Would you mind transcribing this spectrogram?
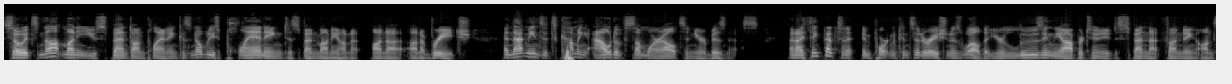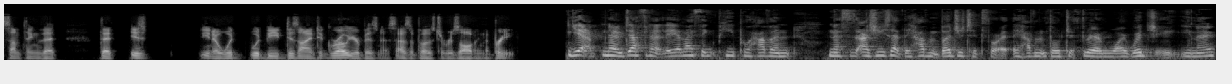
So it's not money you spent on planning because nobody's planning to spend money on a, on a on a breach, and that means it's coming out of somewhere else in your business. And I think that's an important consideration as well that you're losing the opportunity to spend that funding on something that that is you know would would be designed to grow your business as opposed to resolving the breach. Yeah, no, definitely. And I think people haven't necessarily, as you said, they haven't budgeted for it. They haven't thought it through. And why would you, you know?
